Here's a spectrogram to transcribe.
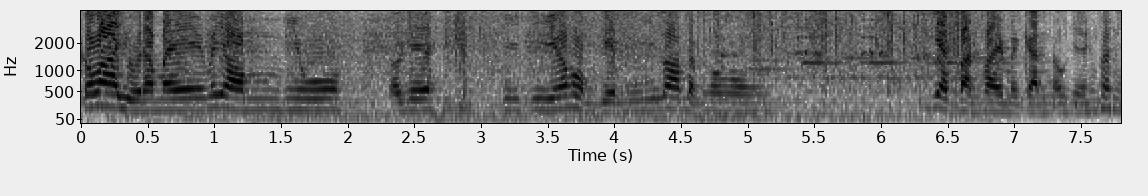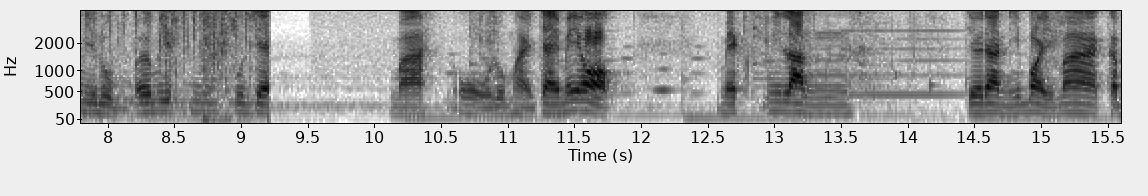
ก็ว่าอยู่ทำไมไม่ยอมฮิวโอเคจีจีครับผมเกมนี้รอดแบบงงๆขี้เกียจปั่นไฟเหมือนกันโอเคมันมีหลุมเออมีมีกุญแจมาโอ้หลุมหายใจไม่ออกแม็กซ์มิลันเจอด่านนี้บ่อยมากกับ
